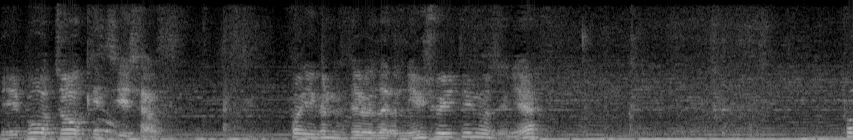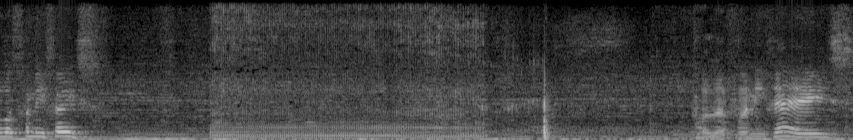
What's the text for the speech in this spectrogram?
You're both talking to yourself. Thought you going to do a little news reading, wasn't you? Pull a funny face. Pull a funny face.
